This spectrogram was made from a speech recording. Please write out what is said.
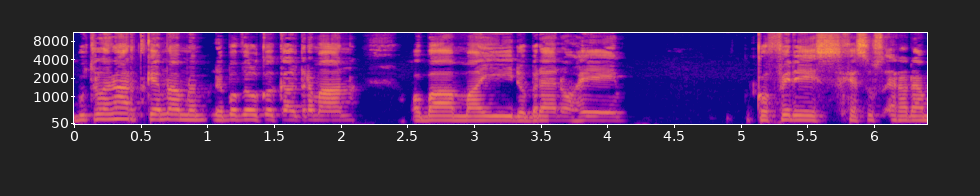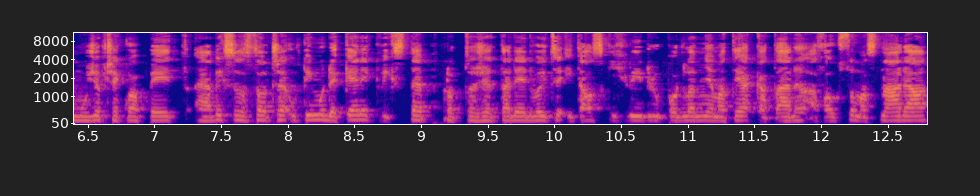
buď Lenard Kemnam nebo Vilko Kelderman. Oba mají dobré nohy, Kofidis, Jesus Erada může překvapit. A já bych se zastal třeba u týmu Dekeny Quickstep, protože tady je dvojice italských lídrů, podle mě Matia Catano a Fausto Masnáda.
